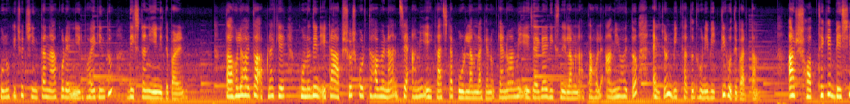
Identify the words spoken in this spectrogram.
কোনো কিছু চিন্তা না করে নির্ভয়ে কিন্তু রিস্কটা নিয়ে নিতে পারেন। তাহলে হয়তো আপনাকে কোনো দিন এটা আফসোস করতে হবে না যে আমি এই কাজটা করলাম না কেন? কেন আমি এই জায়গায় রিস্ক নিলাম না? তাহলে আমি হয়তো একজন বিখ্যাত ধনী ব্যক্তি হতে পারতাম। আর সব থেকে বেশি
